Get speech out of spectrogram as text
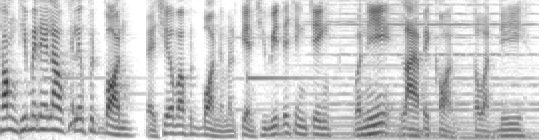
ช่องที่ไม่ได้เล่าแค่เรื่องฟุตบอล แต่เชื่อว่าฟุตบอลเนี่ยมันเปลี่ยนชีวิตได้จริง ๆ วันนี้ลาไปก่อน สวัสดี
